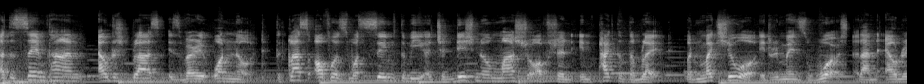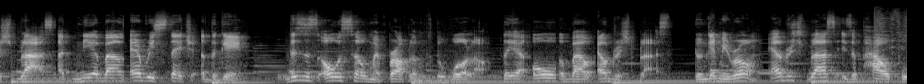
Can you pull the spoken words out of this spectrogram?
At the same time, Eldritch Blast is very one-note. The class offers what seems to be a traditional martial option in Pact of the Blade, but make sure it remains worse than Eldritch Blast at near about every stage of the game. This is also my problem with the Warlock. They are all about Eldritch Blast. Don't get me wrong, Eldritch Blast is a powerful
